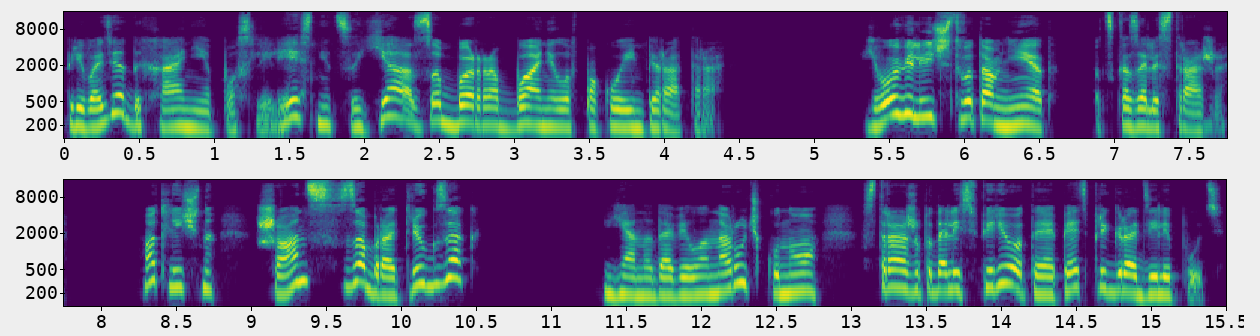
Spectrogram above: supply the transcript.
Переводя дыхание после лестницы, я забарабанила в покое императора. «Его величества там нет», — подсказали стражи. «Отлично, шанс забрать рюкзак». Я надавила на ручку, но стражи подались вперед и опять преградили путь.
